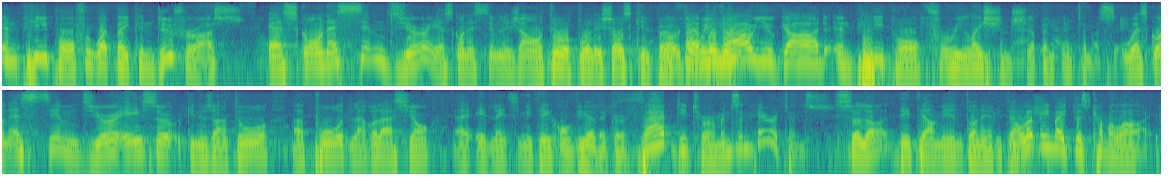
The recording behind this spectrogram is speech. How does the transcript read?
and people for what they can do for us? Est-ce qu'on estime Dieu et est-ce qu'on estime les gens autour pour les choses qu'ils peuvent Or do faire we pour nous? value God and people for relationship and intimacy? Ou est-ce qu'on estime Dieu et ceux qui nous entourent euh, pour de la relation euh, et de l'intimité qu'on vit avec eux? That determines inheritance. Cela détermine ton Now, let héritage. me make this come alive.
